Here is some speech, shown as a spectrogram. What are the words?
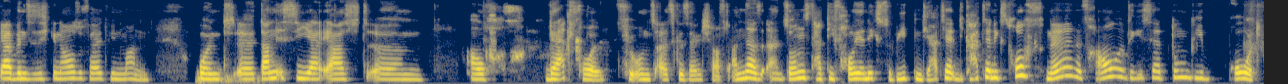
Ja, wenn sie sich genauso verhält wie ein Mann. Und äh, dann ist sie ja erst ähm, auch wertvoll für uns als Gesellschaft. Anders, äh, sonst hat die Frau ja nichts zu bieten. Die hat ja, die hat ja nichts drauf. Ne? Eine Frau, die ist ja dumm wie Brot,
